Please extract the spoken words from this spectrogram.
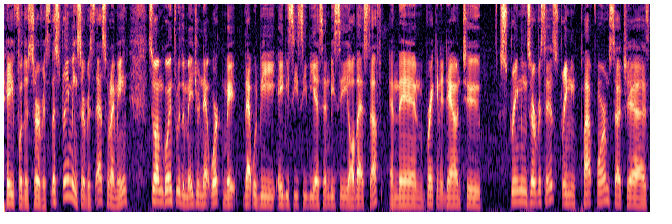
pay for the service, the streaming service. That's what I mean. So I'm going through the major network. That would be ABC, CBS, NBC, all that stuff, and then breaking it down to streaming services, streaming platforms such as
